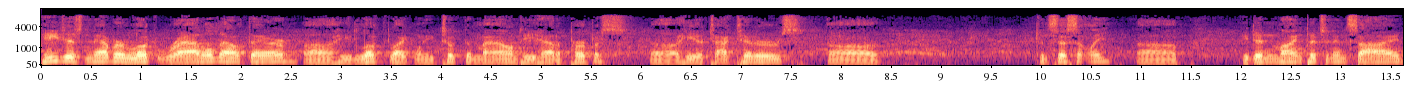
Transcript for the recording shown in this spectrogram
He just never looked rattled out there. Uh, he looked like when he took the mound, he had a purpose. Uh, he attacked hitters uh, consistently. Uh, he didn't mind pitching inside,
